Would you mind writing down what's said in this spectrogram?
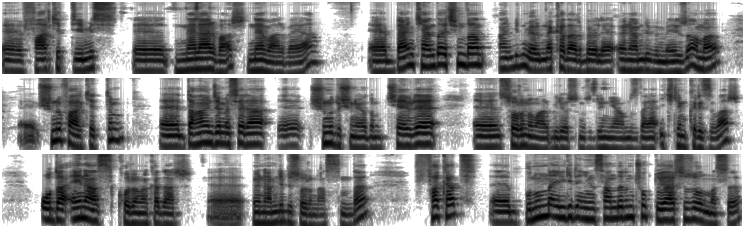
e, fark ettiğimiz e, neler var, ne var veya ben kendi açımdan hani bilmiyorum ne kadar böyle önemli bir mevzu ama şunu fark ettim. Daha önce mesela şunu düşünüyordum. Çevre sorunu var biliyorsunuz dünyamızda. Yani iklim krizi var. O da en az korona kadar önemli bir sorun aslında. Fakat bununla ilgili insanların çok duyarsız olması,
